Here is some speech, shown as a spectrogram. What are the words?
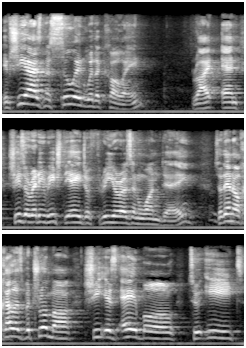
if she has Nasuin with a Kohen, right, and she's already reached the age of three years and one day, so then Ocheles Betruma, she is able to eat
